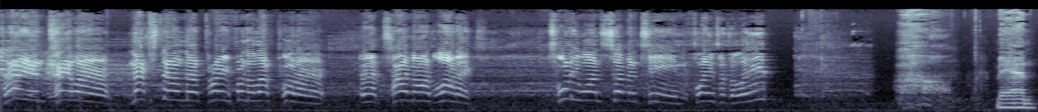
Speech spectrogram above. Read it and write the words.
Brian Taylor knocks down that three from the left corner. And timeout Lodick. 21-17. Flames with the lead. Oh, man,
